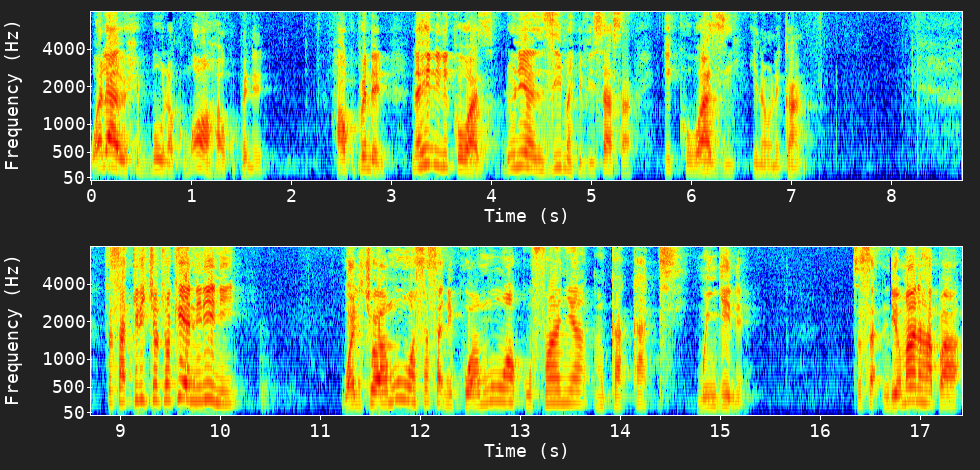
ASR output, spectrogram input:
Wala yuhibunakum wao hawakupendeni. Hawakupendeni. Na hili liko wazi. Dunia nzima hivi sasa iko wazi inaonekana. Sasa kilichotokea ni nini? Walichoamua sasa ni kuamua kufanya mkakati mwingine. Sasa ndio maana hapa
